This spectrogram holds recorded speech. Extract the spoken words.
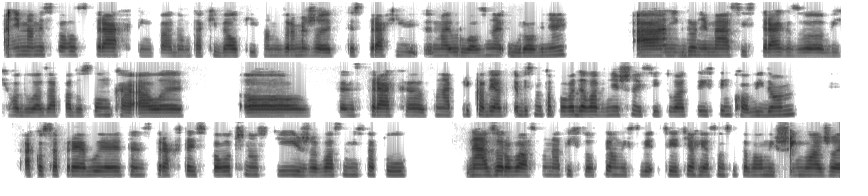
A nemáme z toho strach tým pádom taký veľký. Samozrejme, že tie strachy majú rôzne úrovne, a nikto nemá asi strach z východu a západu slnka, ale o, ten strach, e, napríklad, ja, ja by som to povedala v dnešnej situácii s tým covidom, ako sa prejavuje ten strach v tej spoločnosti, že vlastne my sa tu názorovo, aspoň na tých sociálnych sieťach, ja som si to veľmi všimla, že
